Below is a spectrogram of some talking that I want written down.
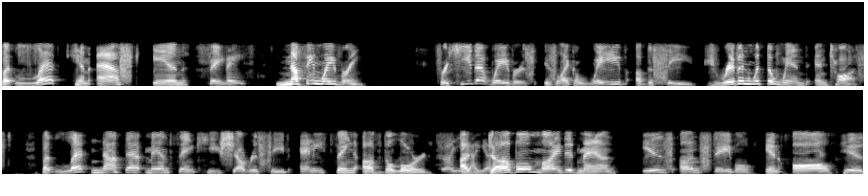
But let him ask in faith, Faith. nothing wavering. For he that wavers is like a wave of the sea, driven with the wind and tossed. But let not that man think he shall receive anything of the Lord. A double minded man is unstable in all his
